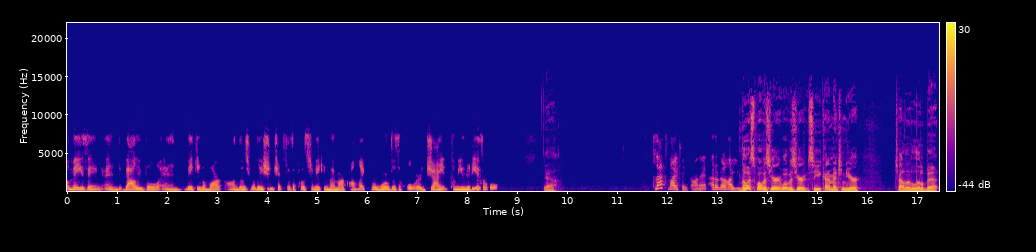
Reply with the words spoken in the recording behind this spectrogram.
amazing and valuable and making a mark on those relationships as opposed to making my mark on like the world as a whole or a giant community as a whole. Yeah. So that's my take on it. I don't know how you. Lewis, what was your what was your? So you kind of mentioned your childhood a little bit.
